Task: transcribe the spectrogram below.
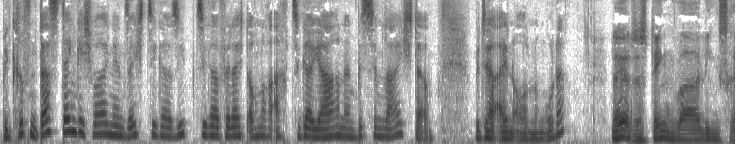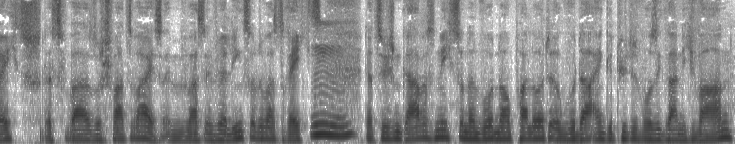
Begriffen. Das, denke ich, war in den 60er, 70er, vielleicht auch noch 80er Jahren ein bisschen leichter mit der Einordnung, oder? Naja, das Ding war links-rechts, das war so schwarz-weiß. War es entweder links oder was rechts. Mhm. Dazwischen gab es nichts und dann wurden auch ein paar Leute irgendwo da eingetütet, wo sie gar nicht waren.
